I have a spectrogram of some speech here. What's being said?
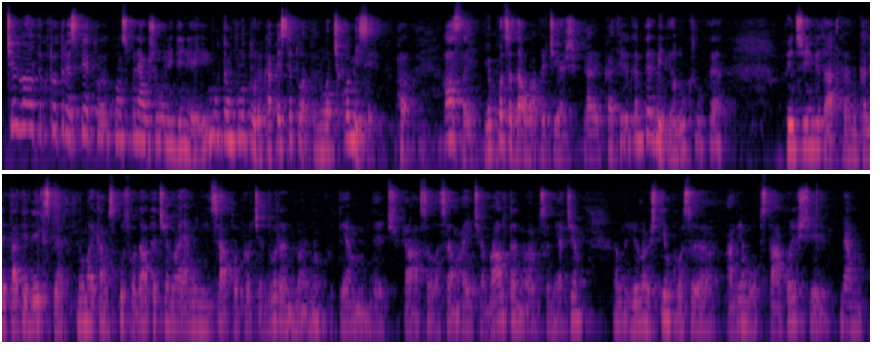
celelalte, cu tot respectul, cum spuneau și unii din ei, e multă împlutură, ca peste tot, în orice comisie. Asta e. Eu pot să dau aprecieri, ca că îmi permite lucru, că fiind și invitat, că în calitate de expert. Numai că am spus odată ce noi am inițiat o procedură, noi nu putem, deci, ca să lăsăm aici baltă, noi o să mergem, noi știm că o să avem obstacole și ne-am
